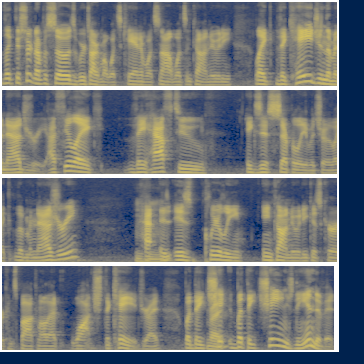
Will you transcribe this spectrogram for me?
like there's certain episodes we are talking about what's canon, what's not, what's in continuity. Like the cage and the menagerie. I feel like they have to exist separately of each other. Like the menagerie ha- is, is clearly in continuity because Kirk and Spock and all that watch the cage, right? But they cha- Right. but they changed the end of it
